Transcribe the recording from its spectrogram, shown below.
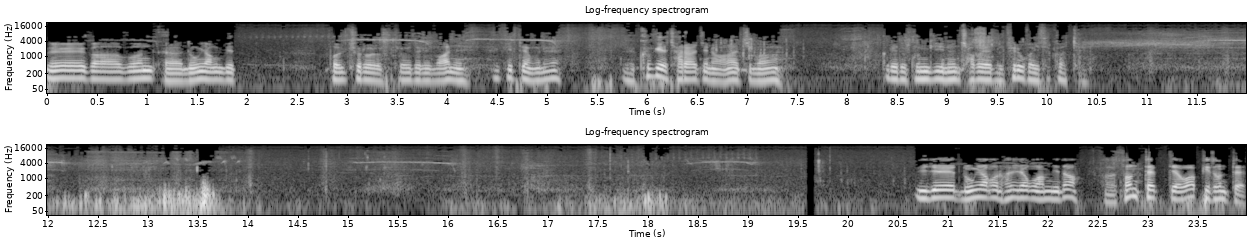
외곽은 어, 농양빛 벌초를 저희들이 많이 했기 때문에 예, 크게 자라지는 않았지만 그래도 군기는 잡아야 될 필요가 있을 것 같아요. 이제 농약을 하려고 합니다. 어, 선택제와 비선택.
